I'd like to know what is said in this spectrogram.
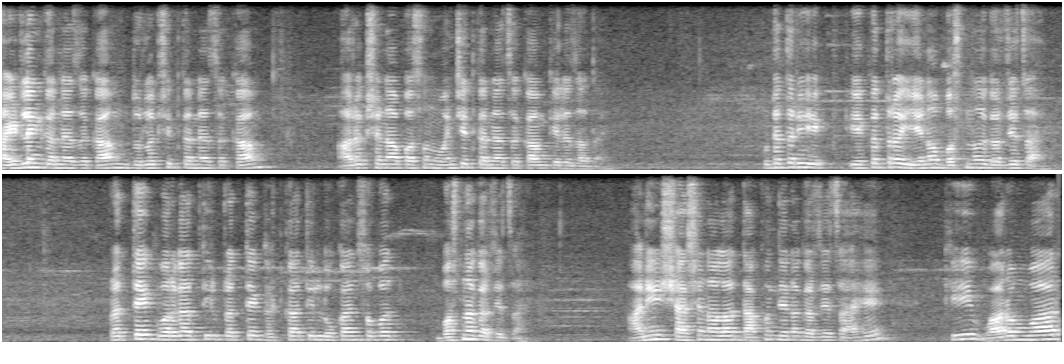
साईडलाईन करण्याचं काम दुर्लक्षित करण्याचं काम आरक्षणापासून वंचित करण्याचं काम केलं जात आहे. कुठेतरी एक एकत्र येणं बसणं गरजेचं आहे. प्रत्येक वर्गातील प्रत्येक घटकातील लोकांसोबत बसणं गरजेचं आहे. आणि शासनाला दाखवून देणं गरजेचं आहे की वारंवार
